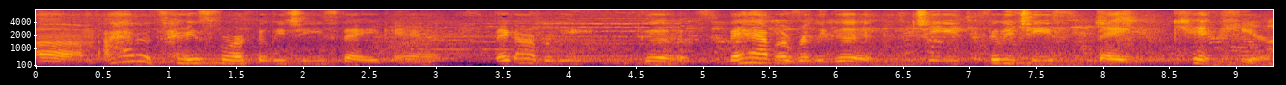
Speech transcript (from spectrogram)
um, I had a taste for a Philly cheesesteak, and they got really good. They have a really good cheese Philly cheesesteak kit here.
